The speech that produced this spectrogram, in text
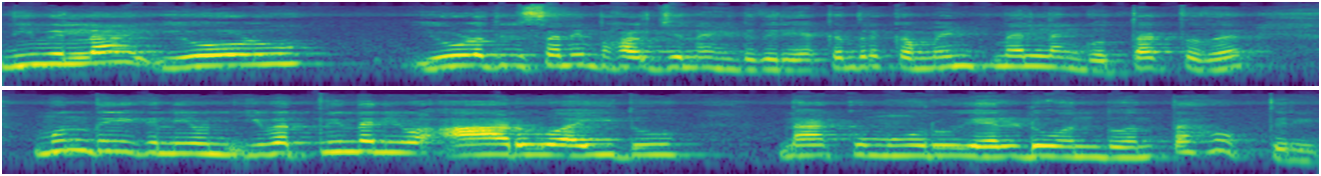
ನೀವೆಲ್ಲ ಏಳು ಏಳು ದಿವಸನೇ ಭಾಳ ಜನ ಹಿಡಿದಿರಿ, ಯಾಕಂದ್ರೆ ಕಮೆಂಟ್ ಮೇಲೆ ನಂಗೆ ಗೊತ್ತಾಗ್ತದೆ. ಮುಂದೆ ಈಗ ನೀವು, ಇವತ್ತಿನಿಂದ ನೀವು ಆರು, ಐದು, ನಾಲ್ಕು, ಮೂರು, ಎರಡು, ಒಂದು ಅಂತ ಹೋಗ್ತೀರಿ.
